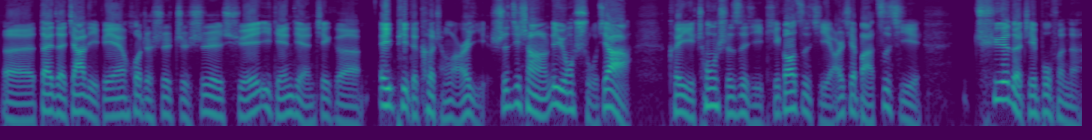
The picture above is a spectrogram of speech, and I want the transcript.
呃，待在家里边，或者是只是学一点点这个 AP 的课程而已。实际上，利用暑假可以充实自己，提高自己，而且把自己缺的这部分呢，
